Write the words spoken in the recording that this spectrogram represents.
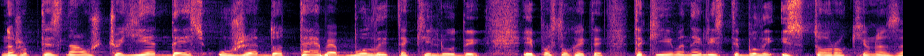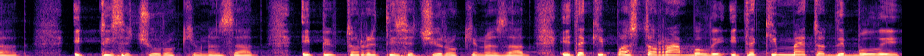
ну щоб ти знав, що є десь уже до тебе були такі люди. І послухайте, такі євангелісти були і 100 років назад, і тисячу років назад, і півтори тисячі років назад. І такі пастора були, і такі методи були,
